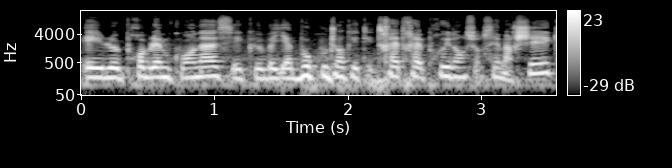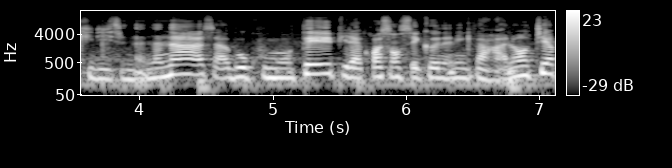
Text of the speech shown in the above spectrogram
Et le problème qu'on a, c'est qu'il bah, y a beaucoup de gens qui étaient très très prudents sur ces marchés, qui disent nanana, ça a beaucoup monté, puis la croissance économique va ralentir.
